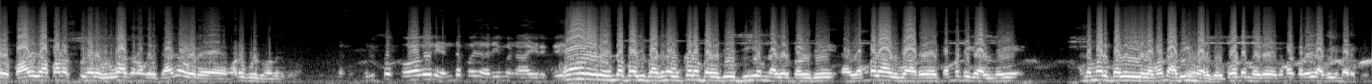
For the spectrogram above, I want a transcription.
ஒரு பாதுகாப்பான சூழ்நிலை உருவாக்கணுங்கிறதுக்காக ஒரு மனு கொடுக்க வந்திருக்கிறோம். கோவையில் எந்த பகுதி அதிகமாக நாய் கோவையில் எந்த பகுதி பார்த்தீங்கன்னா உக்கரம் பகுதி ஜிஎம் நகர் பகுதி எண்பதாவது வார்டு கம்பட்டி காலனி அந்த மாதிரி பகுதிகளில் வந்து அதிகமா இருக்கு கோட்டமேடு இந்த மாதிரி பகுதிகள் அதிகமா இருக்குது.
